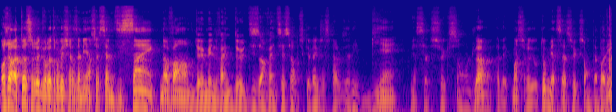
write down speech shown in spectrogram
Bonjour à tous, heureux de vous retrouver, chers amis, en ce samedi 5 novembre 2022, 10h26, heure du Québec. J'espère que vous allez bien. Merci à tous ceux qui sont là avec moi sur YouTube. Merci à ceux qui sont abonnés.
